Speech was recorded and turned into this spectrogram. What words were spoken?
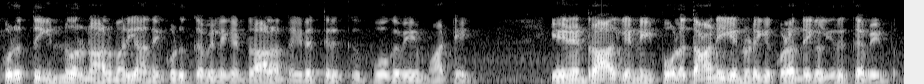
கொடுத்து இன்னொரு நாள் மரியாதை கொடுக்கவில்லை என்றால் அந்த இடத்திற்கு போகவே மாட்டேன். ஏனென்றால் என்னை போலத்தானே என்னுடைய குழந்தைகள் இருக்க வேண்டும்.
